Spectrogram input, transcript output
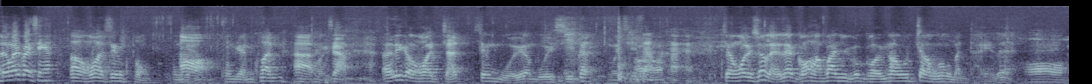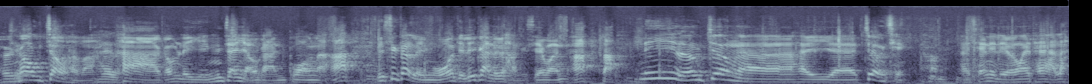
兩位貴姓啊？啊，我係姓馮，馮馮仁坤。啊，馮生，誒呢個我係侄，姓梅嘅，梅士德，梅先生，係係。就我哋想嚟咧講下關於嗰個歐洲嗰個問題咧。哦，去歐洲係嘛？係啦嚇，咁你認真有眼光啦嚇！你識得嚟我哋呢間旅行社揾嚇嗱，呢兩張啊係誒章程，係請你哋兩位睇下啦。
